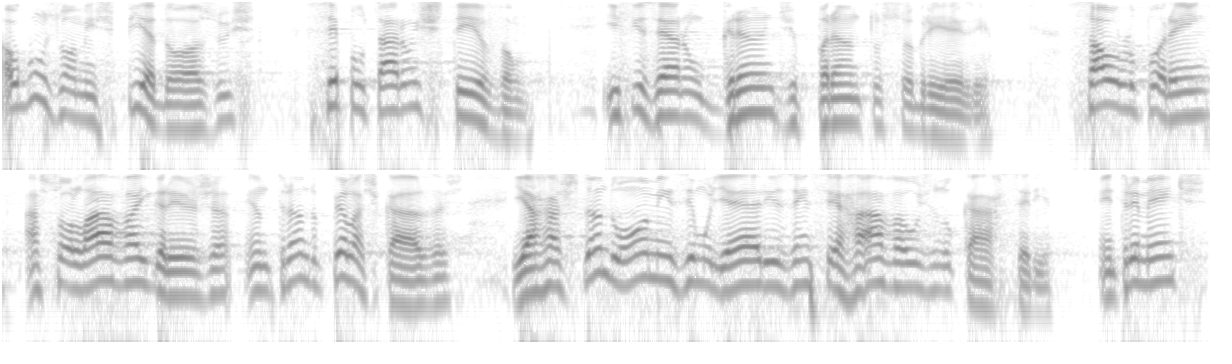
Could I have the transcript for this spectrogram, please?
Alguns homens piedosos sepultaram Estevão e fizeram grande pranto sobre ele. Saulo, porém, assolava a igreja, entrando pelas casas e arrastando homens e mulheres, encerrava-os no cárcere. Entre mentes,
